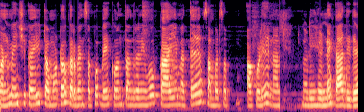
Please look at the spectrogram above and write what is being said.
ಒಣಮೆಣ್ಸಿಕಾಯಿ ಟೊಮೊಟೊ, ಕರ್ಬೇವಿನ ಸೊಪ್ಪು ಬೇಕು ಅಂತಂದರೆ ನೀವು ಕಾಯಿ ಮತ್ತು ಸಾಂಬಾರು ಸೊಪ್ಪು ಹಾಕ್ಕೊಳ್ಳಿ ನಾನು ನೋಡಿ ಎಣ್ಣೆ ಕಾದಿದೆ.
